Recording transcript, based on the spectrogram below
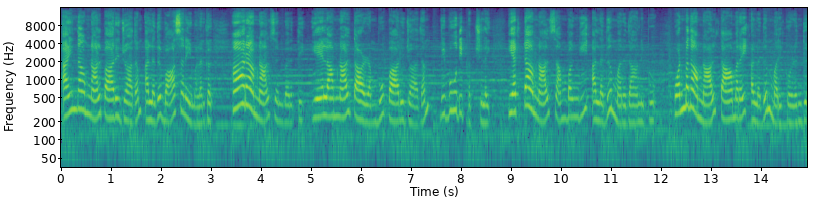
ஐந்தாம் நாள் பாரிஜாதம் அல்லது வாசனை மலர்கள். ஆறாம் நாள் செம்பருத்தி ஏழாம் நாள் தாழம்பூ பாரிஜாதம் விபூதி பச்சிலை எட்டாம் நாள் சம்பங்கி அல்லது மருதாணி பூ ஒன்பதாம் நாள் தாமரை அல்லது மறிக்கொழுந்து.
